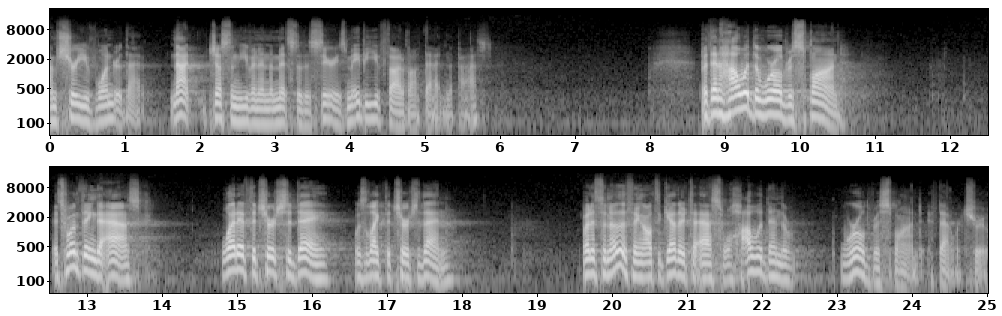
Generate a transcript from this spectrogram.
I'm sure you've wondered that. Not just in, even in the midst of this series. Maybe you've thought about that in the past. But then, how would the world respond? It's one thing to ask, what if the church today was like the church then? But it's another thing altogether to ask, well, how would then the world respond if that were true?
